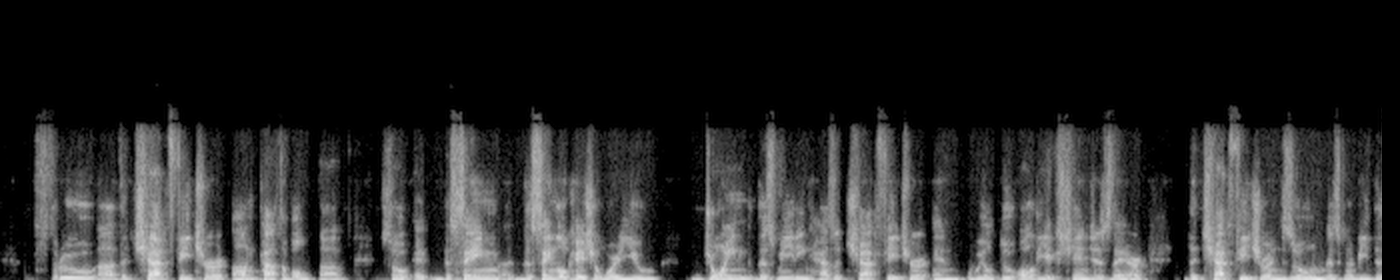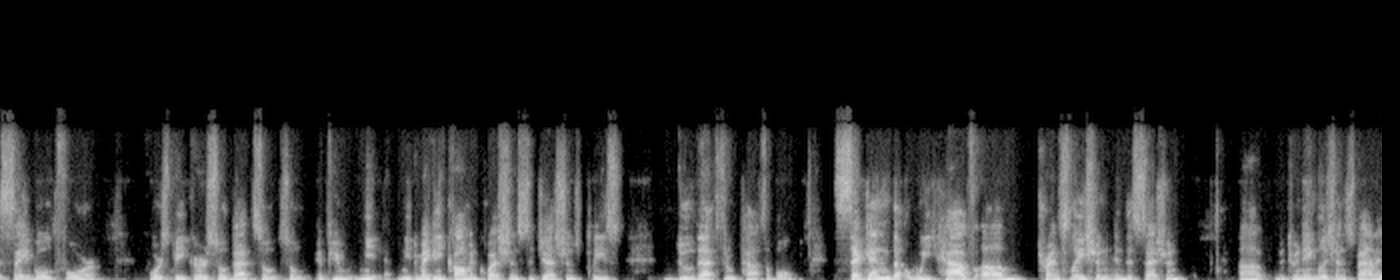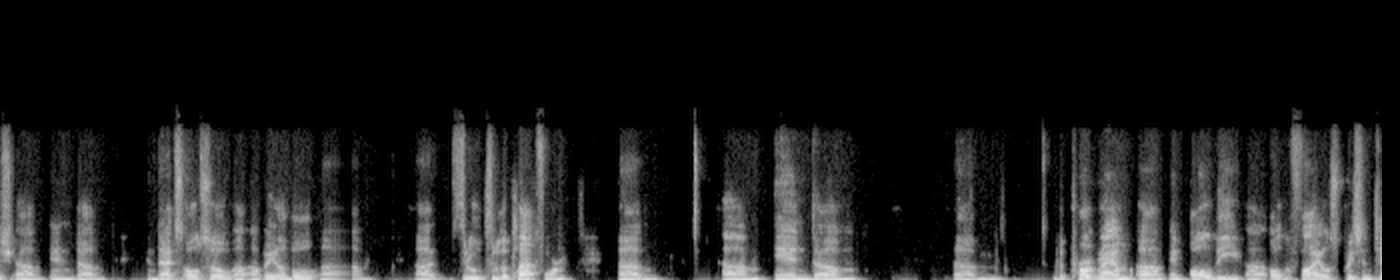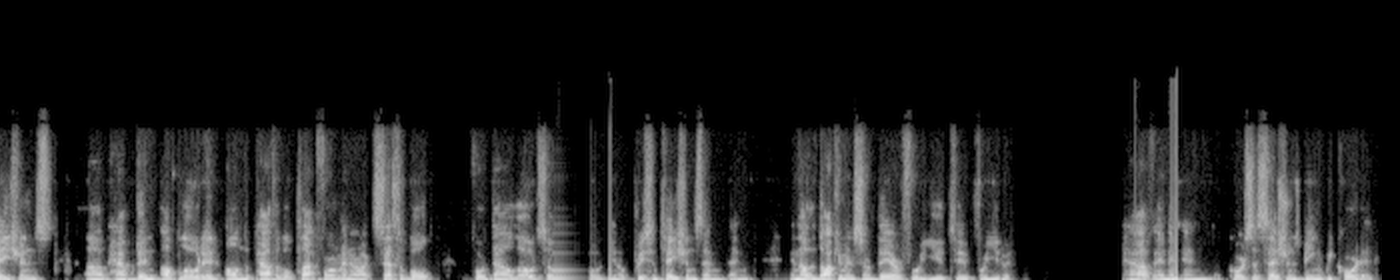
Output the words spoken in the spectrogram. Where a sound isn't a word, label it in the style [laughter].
through uh, the chat feature on Pathable. Um, so it, the same the same location where you joined this meeting has a chat feature and we'll do all the exchanges there. The chat feature in Zoom is going to be disabled for for speakers so that so so if you need need to make any comment questions suggestions please do that through Pathable. Second, we have um, translation in this session uh, between English and Spanish, um, and um, and that's also uh, available um, uh, through through the platform. Um, um, and the program and all the uh, all the files, presentations have been uploaded on the Pathable platform and are accessible for download. So you know presentations and and and other documents are there for you to for you to have, and, and of course, the session is being recorded.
